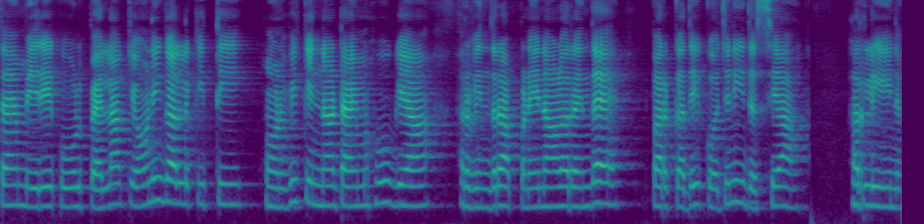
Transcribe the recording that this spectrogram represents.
ਤੈਂ ਮੇਰੇ ਕੋਲ ਪਹਿਲਾਂ ਕਿਉਂ ਨਹੀਂ ਗੱਲ ਕੀਤੀ? ਹੁਣ ਵੀ ਕਿੰਨਾ ਟਾਈਮ ਹੋ ਗਿਆ? ਹਰਵਿੰਦਰ ਆਪਣੇ ਨਾਲ ਰਹਿੰਦਾ ਪਰ ਕਦੇ ਕੁਝ ਨਹੀਂ ਦੱਸਿਆ। ਹਰਲੀਨ,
